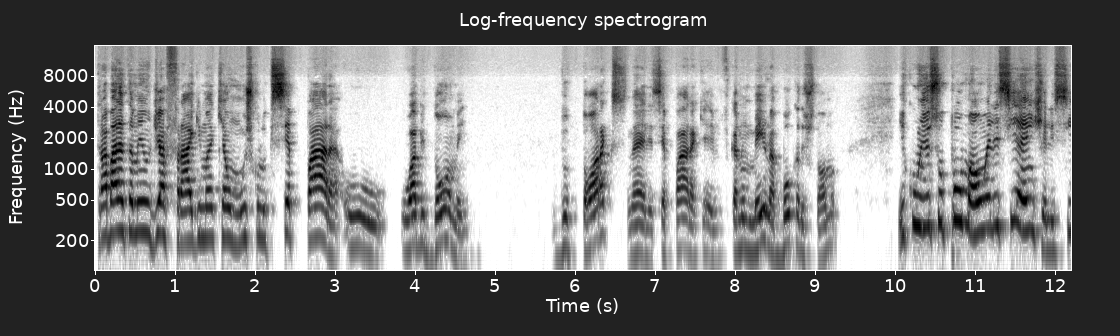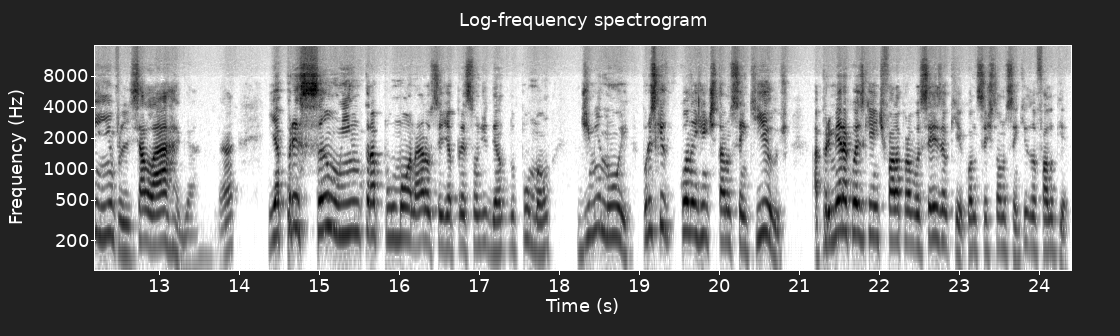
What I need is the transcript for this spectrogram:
Trabalha também o diafragma, que é um músculo que separa o, o abdômen do tórax, né? Ele separa, que fica no meio, na boca do estômago. E com isso o pulmão ele se enche, ele se infla, ele se alarga, né? E a pressão intrapulmonar, ou seja, a pressão de dentro do pulmão, diminui. Por isso que quando a gente está nos 100 quilos, A primeira coisa que a gente fala para vocês é o quê? Quando vocês estão no 100 quilos, eu falo o quê?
